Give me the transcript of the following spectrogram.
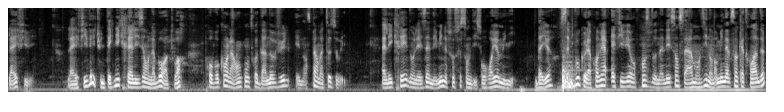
la FIV. La FIV est une technique réalisée en laboratoire provoquant la rencontre d'un ovule et d'un spermatozoïde. Elle est créée dans les années 1970 au Royaume-Uni. D'ailleurs, savez-vous que la première FIV en France donna naissance à Amandine en 1982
